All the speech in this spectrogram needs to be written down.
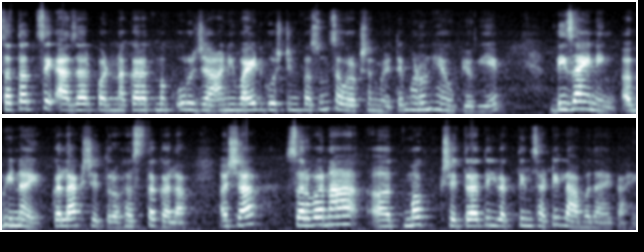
सततचे आजारपण नकारात्मक ऊर्जा आणि वाईट गोष्टींपासून संरक्षण मिळते म्हणून हे उपयोगी आहे. डिझायनिंग अभिनय कलाक्षेत्र हस्तकला अशा सर्वनात्मक क्षेत्रातील व्यक्तींसाठी लाभदायक आहे.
